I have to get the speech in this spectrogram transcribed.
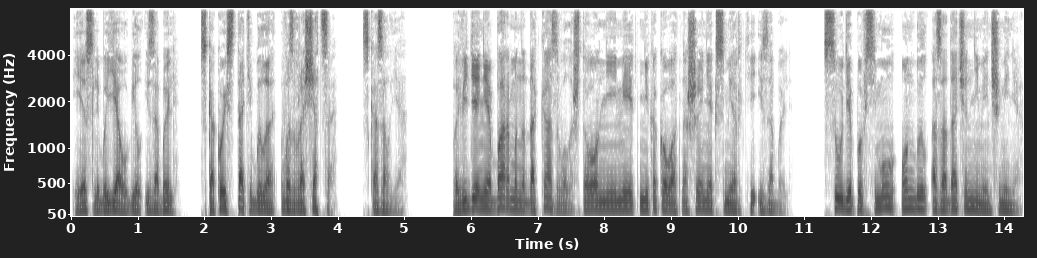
Если бы я убил Изабель, с какой стати было возвращаться, сказал я. Поведение бармена доказывало, что он не имеет никакого отношения к смерти Изабель. Судя по всему, он был озадачен не меньше меня.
